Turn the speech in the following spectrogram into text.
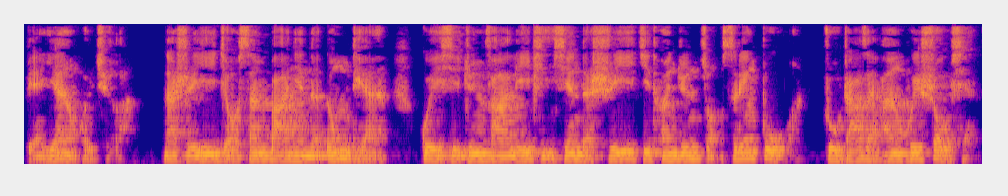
便咽回去了。那是一九三八年的冬天，桂系军阀李品仙的十一集团军总司令部驻扎在安徽寿县。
